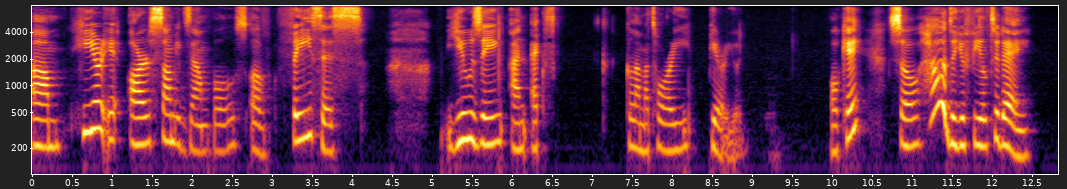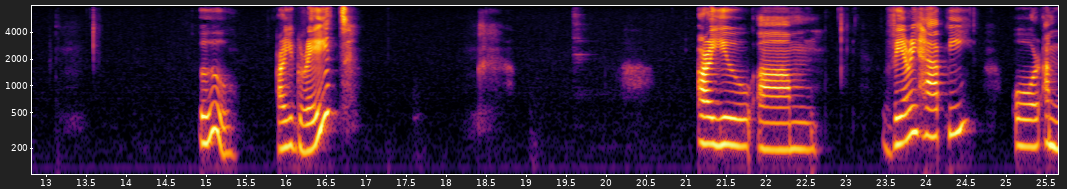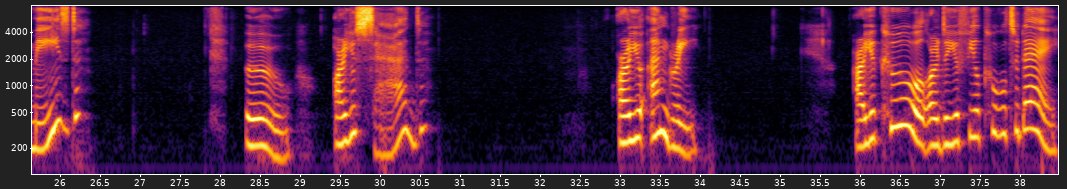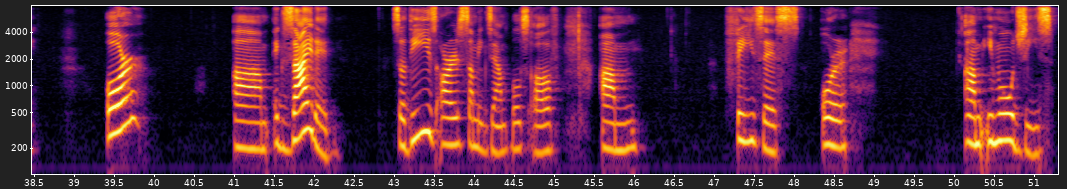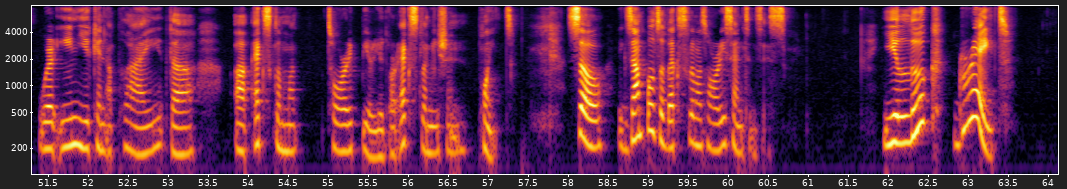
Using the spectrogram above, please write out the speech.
um, here are some examples of phrases using an exclamatory period. Okay, so how do you feel today? Ooh, Are you great? Are you um, very happy or amazed? Oh, are you sad? Are you angry? Are you cool or do you feel cool today? Or um, excited? So these are some examples of um, phases or um, emojis wherein you can apply the uh, exclamatory period or exclamation point. So, examples of exclamatory sentences. You look great.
